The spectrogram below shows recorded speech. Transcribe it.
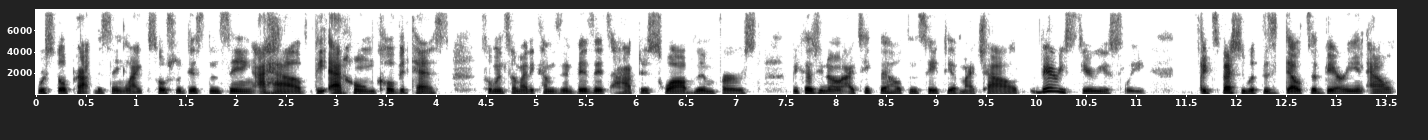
we're still practicing like social distancing. I have the at home COVID test. So when somebody comes and visits, I have to swab them first because, you know, I take the health and safety of my child very seriously especially with this Delta variant out.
